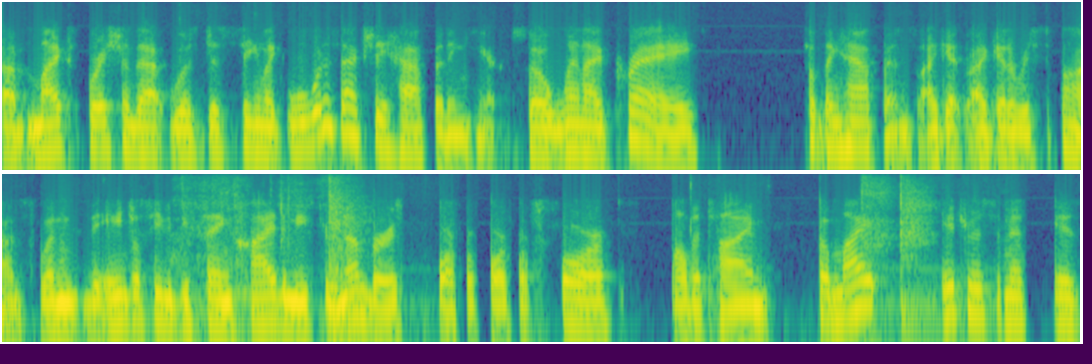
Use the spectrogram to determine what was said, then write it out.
uh, my exploration of that was just seeing like, well, what is actually happening here? So when I pray, something happens. I get I get a response. When the angels seem to be saying hi to me through numbers, four four four four four, all the time. So my interest in it is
